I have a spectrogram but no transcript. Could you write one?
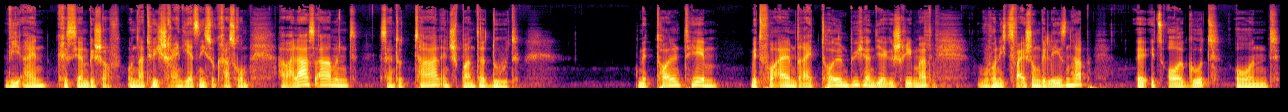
wie ein Christian Bischoff. Und natürlich schreien die jetzt nicht so krass rum. Aber Lars Ahmed ist ein total entspannter Dude. Mit tollen Themen, mit vor allem drei tollen Büchern, die er geschrieben hat, wovon ich zwei schon gelesen habe. Äh, It's All Good und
